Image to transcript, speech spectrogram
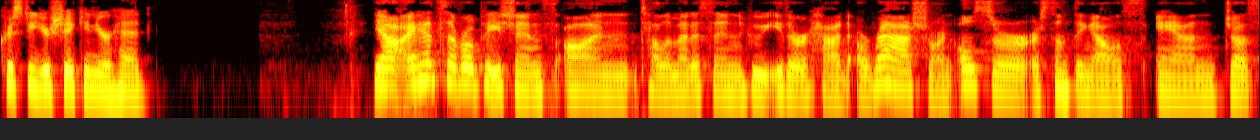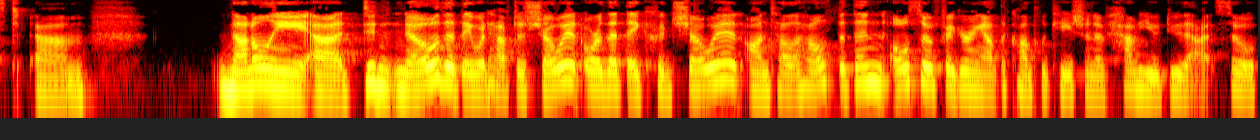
Kristy, you're shaking your head. Yeah, I had several patients on telemedicine who either had a rash or an ulcer or something else, and just um, not only uh, didn't know that they would have to show it or that they could show it on telehealth, but then also figuring out the complication of how do you do that. So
